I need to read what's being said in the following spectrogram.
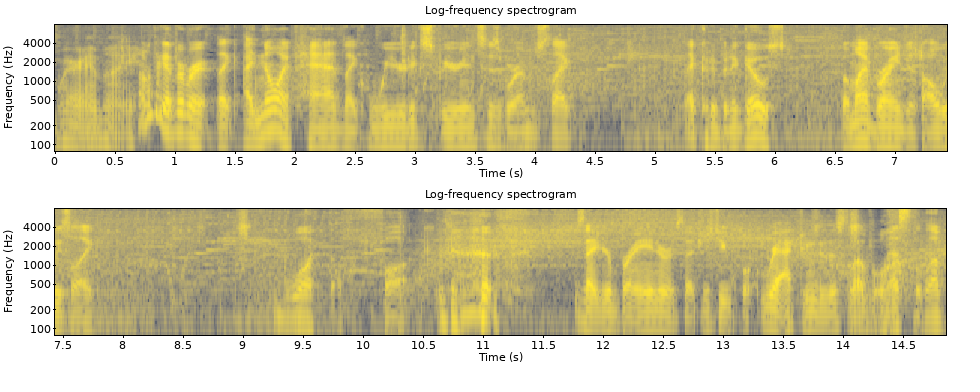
Where am I? I don't think I've ever like I know I've had like weird experiences where I'm just like that could have been a ghost. But my brain just always like what the fuck? Is that your brain, or is that just you reacting to this level? That's the level.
